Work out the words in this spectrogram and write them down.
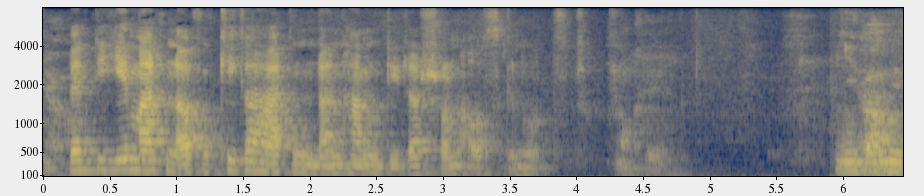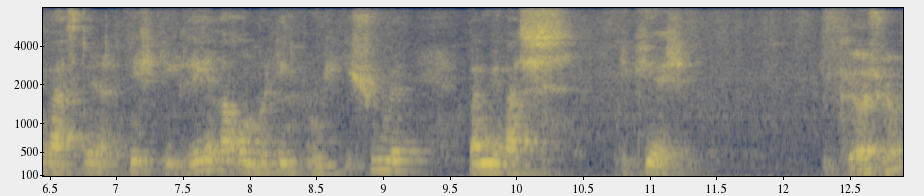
Ja. Wenn die jemanden auf dem Kicker hatten, dann haben die das schon ausgenutzt. Okay. Nee, bei Ja. mir war es wieder nicht die Lehrer unbedingt und nicht die Schule, bei mir war es die Kirche. Die Kirche?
